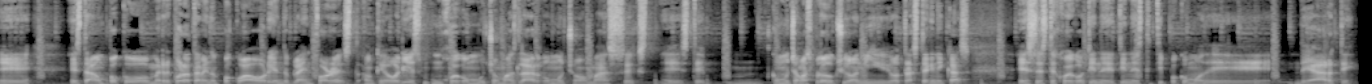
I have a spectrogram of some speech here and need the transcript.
Eh, Está un poco, me recuerda también un poco a Ori and the Blind Forest, aunque Ori es un juego mucho más largo, mucho más, este, con mucha más producción y otras técnicas. Es este juego, tiene, tiene este tipo como de, de arte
